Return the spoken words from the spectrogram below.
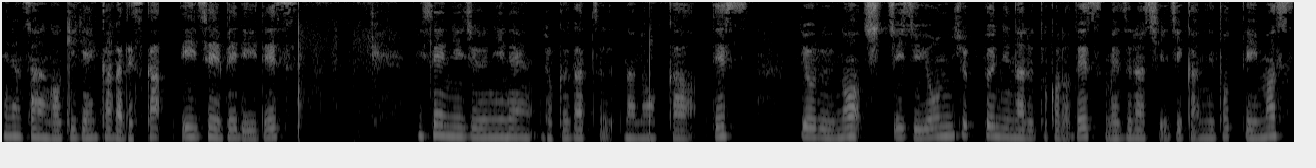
皆さんご機嫌いかがですか ?DJ ベリーです。2022年6月7日です。夜の7時40分になるところです。珍しい時間にとっています。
